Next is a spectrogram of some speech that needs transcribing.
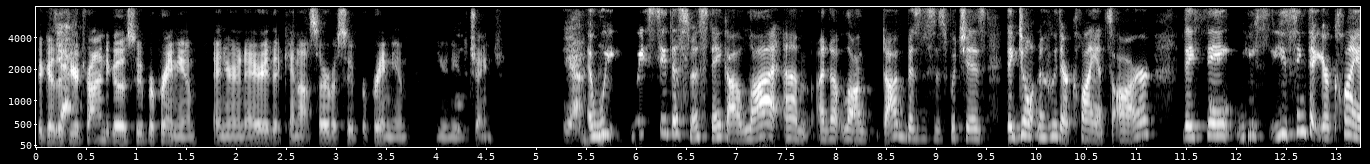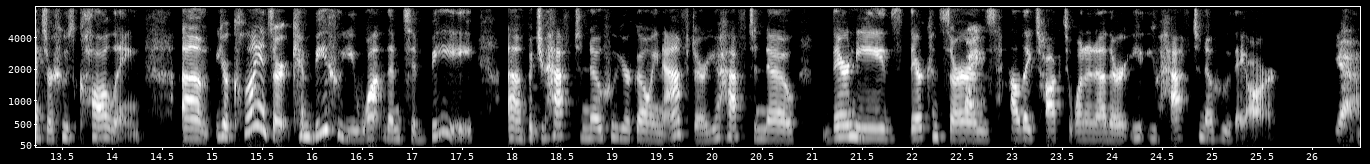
Because yeah. if you're trying to go super premium and you're in an area that cannot serve a super premium, you need to mm-hmm. change. Yeah. And we we see this mistake a lot um, along dog businesses, which is they don't know who their clients are. They think you you think that your clients are who's calling. Um, your clients are can be who you want them to be, uh, but you have to know who you're going after. You have to know their needs, their concerns, how they talk to one another. You you have to know who they are. Yeah.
